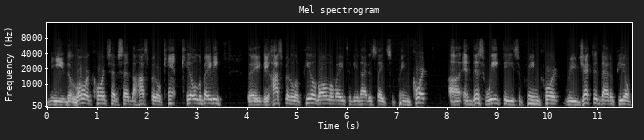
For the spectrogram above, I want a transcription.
the the lower courts have said the hospital can't kill the baby. The the hospital appealed all the way to the United States Supreme Court, uh, and this week the Supreme Court rejected that appeal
